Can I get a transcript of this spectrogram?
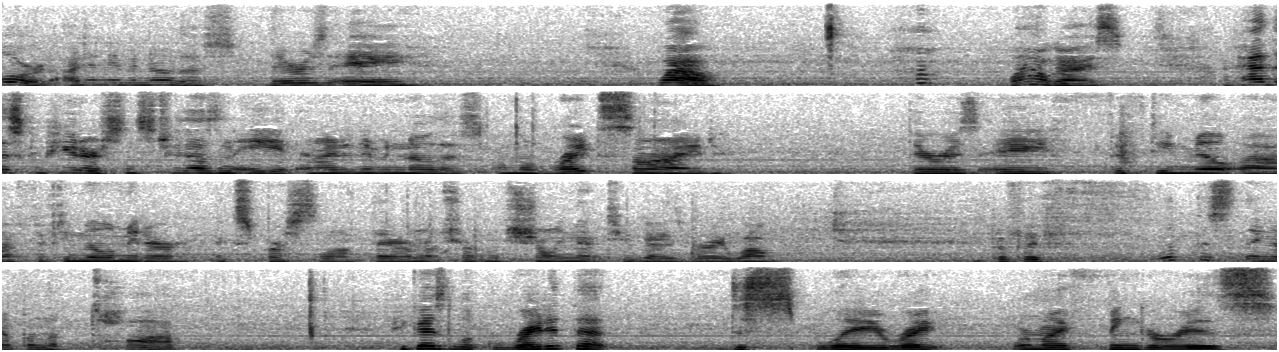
lord, I didn't even know this. There is a Wow. Huh. Wow, guys. I've had this computer since 2008, and I didn't even know this. On the right side, there is a 50 mil, uh, 50 millimeter express slot there. I'm not sure if I'm showing that to you guys very well. But if I flip this thing up on the top, if you guys look right at that display, right where my finger is,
